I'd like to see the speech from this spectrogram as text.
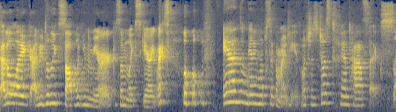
I don't like, I need to like stop looking in the mirror because I'm like scaring myself. And I'm getting lipstick on my teeth, which is just fantastic. So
